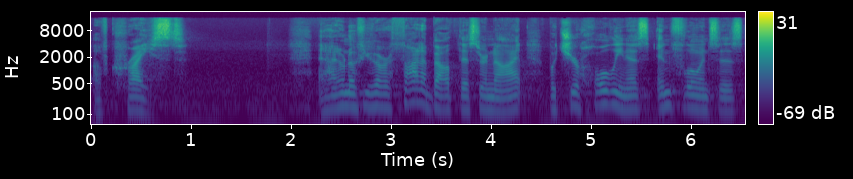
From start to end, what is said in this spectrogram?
of Christ. And I don't know if you've ever thought about this or not, but your holiness influences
